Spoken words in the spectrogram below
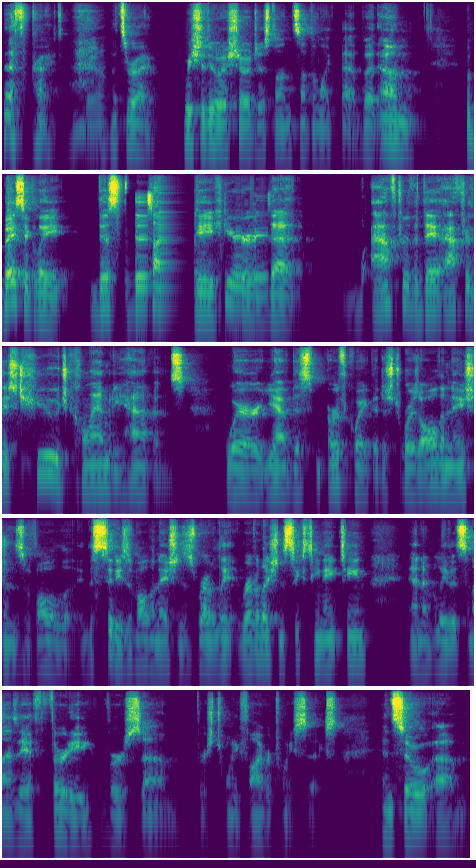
That's right. Yeah. That's right. We should do a show just on something like that. But um, but basically this this idea here is that after the day after this huge calamity happens, where you have this earthquake that destroys all the nations of all the, the cities of all the nations. Revelation 16, 18, and I believe it's in Isaiah 30, verse um, verse 25 or 26. And so um,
